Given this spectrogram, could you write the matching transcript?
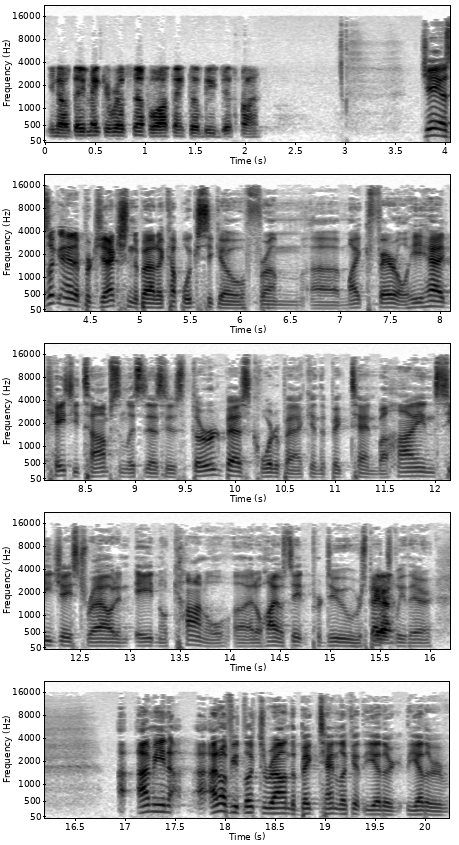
you know if they make it real simple I think they'll be just fine Jay, I was looking at a projection about a couple weeks ago from uh, Mike Farrell. He had Casey Thompson listed as his third best quarterback in the Big Ten, behind C.J. Stroud and Aidan O'Connell uh, at Ohio State and Purdue, respectively. Yeah. There, I mean, I don't know if you looked around the Big Ten, look at the other the other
